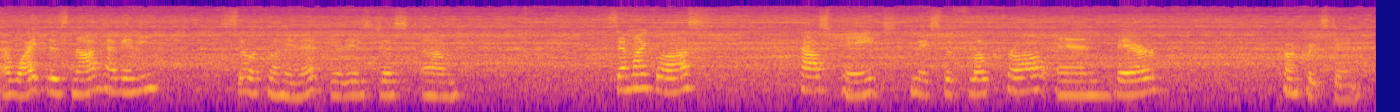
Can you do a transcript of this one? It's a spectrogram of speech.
Now white does not have any silicone in it. It is just um, semi-gloss house paint mixed with Floetrol and Behr concrete stain.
